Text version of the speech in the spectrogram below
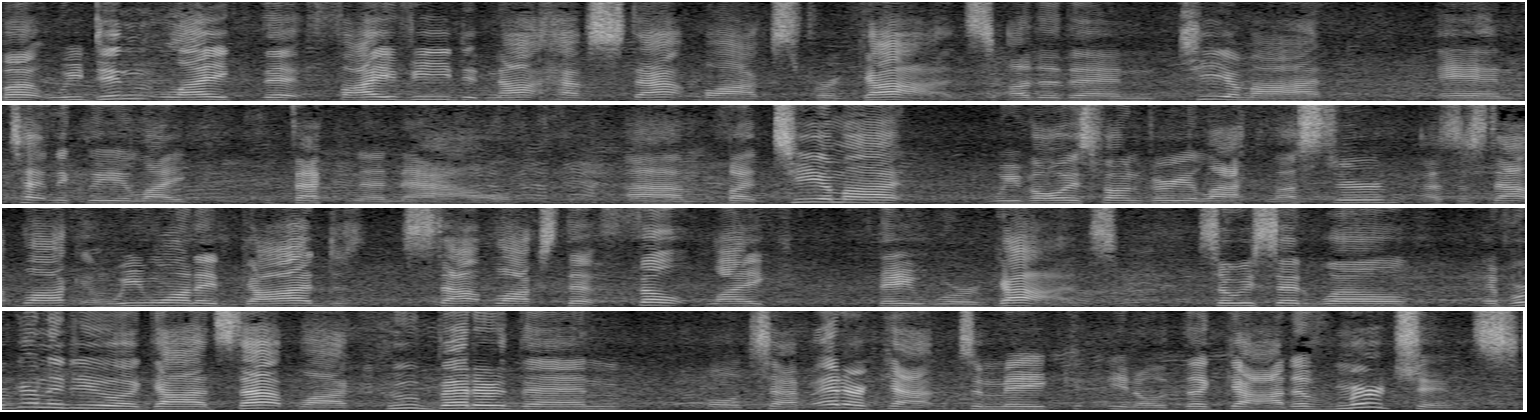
but we didn't like that 5e did not have stat blocks for gods other than Tiamat and technically like Vecna now. Um, but Tiamat, we've always found very lackluster as a stat block, and we wanted god stat blocks that felt like they were gods. So we said, well, if we're going to do a god stat block, who better than old chap Ettercap to make you know the god of merchants?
